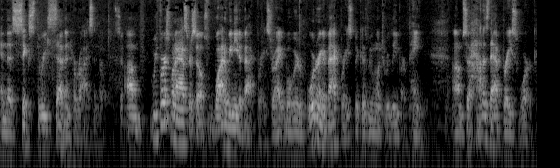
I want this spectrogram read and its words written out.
and the 637 Horizon. Um, we first want to ask ourselves, why do we need a back brace, right? Well, we're ordering a back brace because we want to relieve our pain. Um, so how does that brace work?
